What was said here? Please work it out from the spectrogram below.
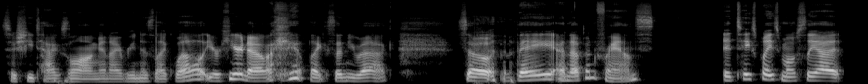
so she tags mm-hmm. along. And Irene is like, "Well, you're here now. I can't like send you back." So they end up in France. It takes place mostly at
